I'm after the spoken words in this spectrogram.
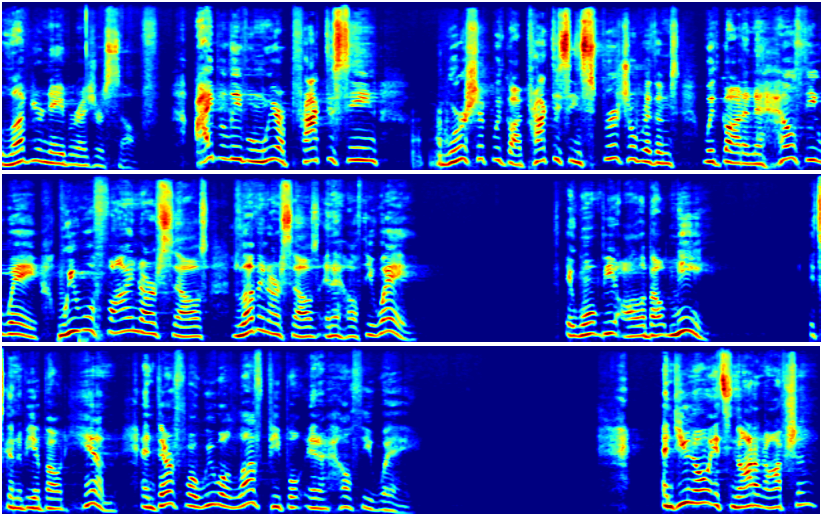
Love your neighbor as yourself. I believe when we are practicing worship with God, practicing spiritual rhythms with God in a healthy way, we will find ourselves loving ourselves in a healthy way. It won't be all about me. It's going to be about Him. And therefore, we will love people in a healthy way. And do you know it's not an option?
